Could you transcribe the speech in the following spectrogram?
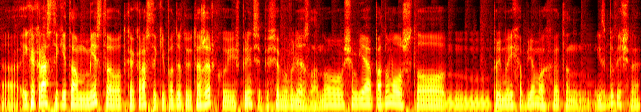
А, И как раз-таки там место вот как раз-таки под эту этажерку, и в принципе все бы влезло. Но, в общем, я подумал, что при моих объемах это избыточно.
